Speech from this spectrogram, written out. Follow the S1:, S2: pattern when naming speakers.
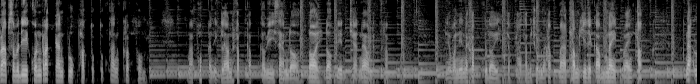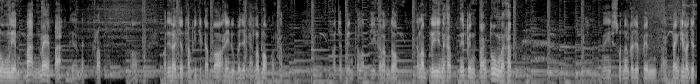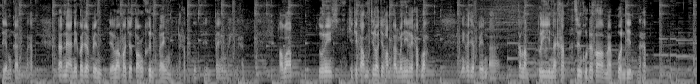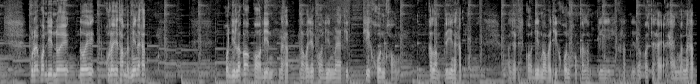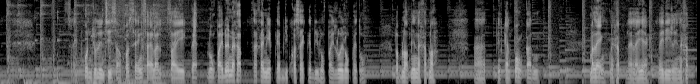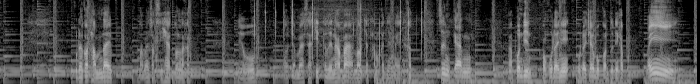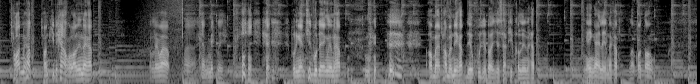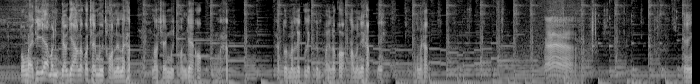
S1: กราบสวัสดีคนรักการปลูกผักทุกๆทท่านครับผม มาพบกันอีกแล้วนะครับ กับกวีแสมดอดอยดอกเด่นแชนแนลนะครับ เดี๋ยววันนี้นะครับครูดอยจะพาท่านผู้ชมนะครับ มาทำกิจกรรมในแปลงผักณโรงเรียนบ้านแม่ปะเหนือนะครับก่อนที่เราจะทำกิจกรรมก็ให้ดูบรรยากาศรอบๆก่อนครับ ก็จะเป็นกระลำปีกระลำดอกกระลำปลีนะครับ นี่เป็นกวางตุ้งนะครับ ส่วนนั้นก็จะเป็นแปลงที่เราจะเตรียมกันนะครับ ด้านหน้านี้ก็จะเป็นเดี๋ยวเราก็จะต้องขึ้นแปลงใหม่นะครับเดี๋ยวเตรียมแปลงใหม่นะครับเอามาดูในกิจกรรมที่เราจะทำกันวันนี้เลยครับเนาะนี่ก็จะเป็นกระหล่ำปลีนะครับ ซึ่งครูดอยก็มาพรวนดินนะครับครูดอยพรวนดินโดยโดยครูดอยจะทำแบบนี้นะครับพรวนดินแล้วก็ก่อดินนะครับ เราก็จะก่อดินมาที่ที่โคนของกระหล่ำปลีนะครับเราจะก่อดินมาไว้ที่โคนของกระหล่ำปลีครับเดี๋ยวเราก็จะให้อาหารมันนะครับ พ่นจุลินทรีย์สังเคราะห์แสงใส่อะไรใส่แกลบลงไปด้วยนะครับ ถ้าใครมีแกลบดิบก็ใส่แกลบดิบลงไปโรยลงไปตรงรอบๆนี้นะครับเนาะอ่าเป็นการป้องกันแมลงนะครับ หลายๆ อย่างได้ดีเลยนะครับ คุณได้ก็ทำได้ประมาณสักสี่ห้าต้นแล้วครับ เดี๋ยวเราจะมาสาธิตกันเลยนะครับว่าเราจะทำกันยังไงนะครับ ซึ่งการอ่นดินของครูไดนี้ครูไดใช้อุปกรณ์ตัวนี้ครับนี่ช้อนนะครับช้อนกินข้าวของเราเนี่ยนะครับเรียกว่า แฮนด์เมกเลย ผลงานชิ้นโบแดงเลยนะครับ เอามาทำแบบนี้ครับ เดี๋ยวครูจะดอยจะสาธิตก่อนเลยนะครับ ง่าย ๆเลยนะครับ เราก็ต้อง ตรงไหนที่แย่มันยาวๆเราก็ใช้มือถอนเลยนะครับ เราใช้มือถอนแย่ออกนะครับ ถ้าต้นมันเล็กๆเกินไปแล้วก็ทำอันนี้ครับนี่เห็นไหมครับอ่า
